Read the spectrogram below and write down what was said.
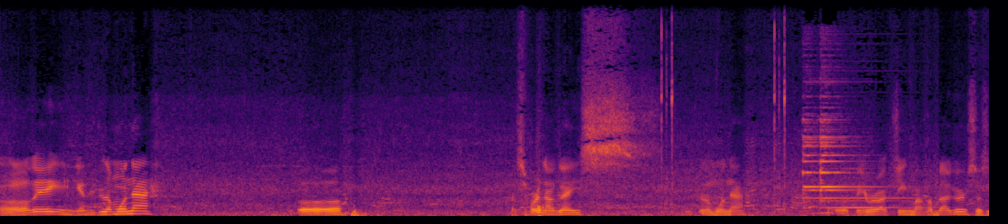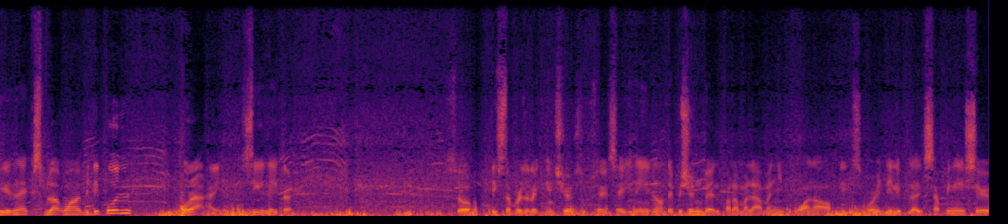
Okay, ganito lang muna. So, that's for now guys. Dito lang muna. So, thank you for watching mga ka-vlogger. So, see you next vlog mga beautiful. Alright, see you later. So, please don't forget to like and share, subscribe sa yung notification bell para malaman niyo kung ano updates for daily vlogs sa Pinisir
